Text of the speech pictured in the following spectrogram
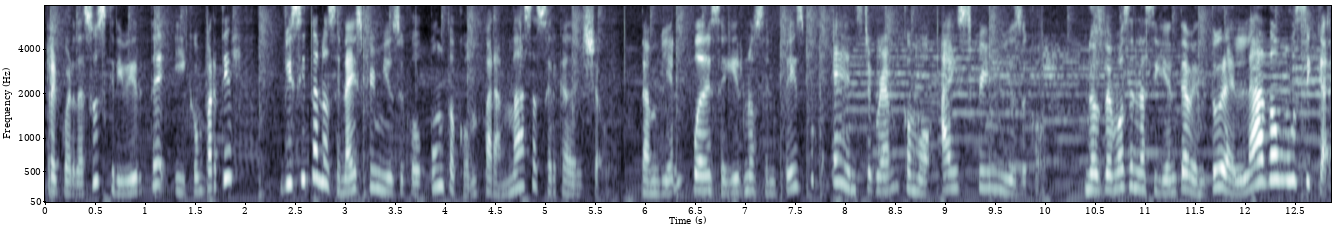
Recuerda suscribirte y compartir. Visítanos en icecreammusical.com para más acerca del show. También puedes seguirnos en Facebook e Instagram como Ice Cream Musical. Nos vemos en la siguiente aventura helado musical.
